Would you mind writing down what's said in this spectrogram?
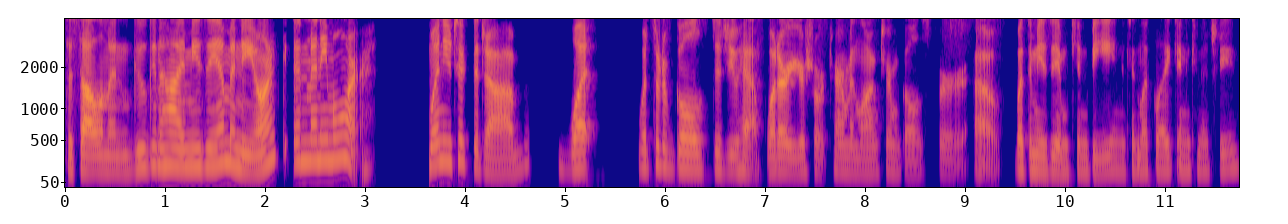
the Solomon Guggenheim Museum in New York, and many more. When you took the job, what what sort of goals did you have? What are your short term and long term goals for uh, what the museum can be and can look like and can achieve?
